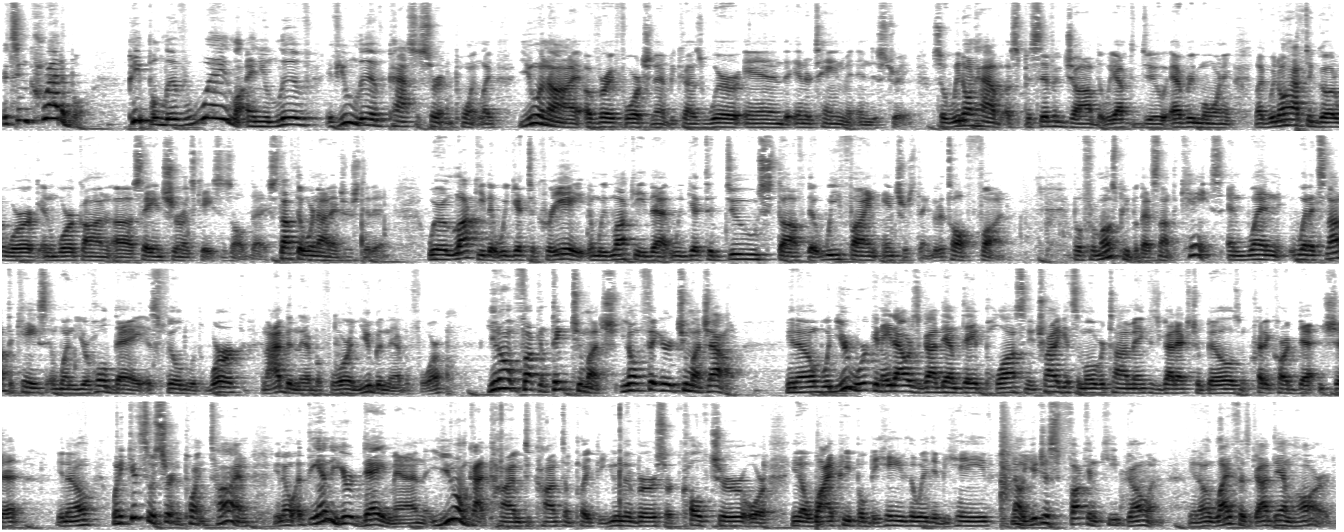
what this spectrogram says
It's incredible. People live way long, and you live, if you live past a certain point, like you and I are very fortunate because we're in the entertainment industry. So we don't have a specific job that we have to do every morning. Like, we don't have to go to work and work on, uh, say, insurance cases all day, stuff that we're not interested in we're lucky that we get to create and we're lucky that we get to do stuff that we find interesting that it's all fun. But for most people that's not the case. And when when it's not the case and when your whole day is filled with work and i've been there before and you've been there before you don't fucking think too much. You don't figure too much out. You know when you're working eight hours a goddamn day plus and you're trying to get some overtime in because you got extra bills and credit card debt and shit you know, when it gets to a certain point in time, you know, at the end of your day, man, you don't got time to contemplate the universe or culture or, you know, why people behave the way they behave. No, you just fucking keep going. You know, life is goddamn hard.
